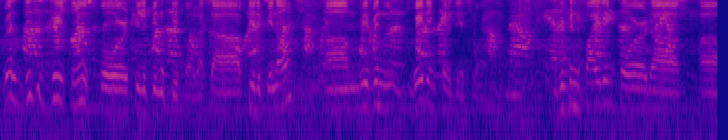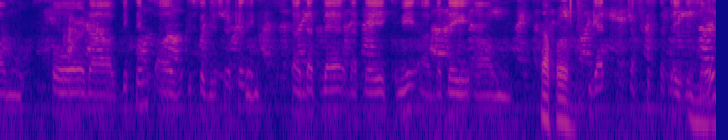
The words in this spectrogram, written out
Well, this is great news for Filipino people. As a Filipino, um, we've been waiting for this one. We've been fighting for the um, for the victims of extrajudicial killings that, that they that they commit uh, that they um, Suffer. get justice that they deserve.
